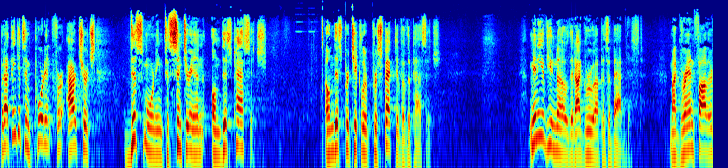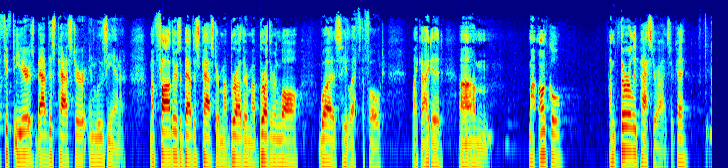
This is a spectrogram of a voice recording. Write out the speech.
But I think it's important for our church this morning to center in on this passage on this particular perspective of the passage. Many of you know that I grew up as a Baptist. My grandfather, 50 years, Baptist pastor in Louisiana. My father is a Baptist pastor. My brother, my brother in law was, he left the fold like I did. Um, my uncle, I'm thoroughly pastorized, okay?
